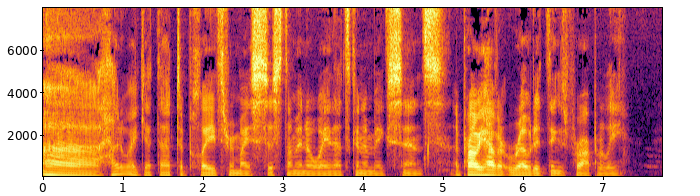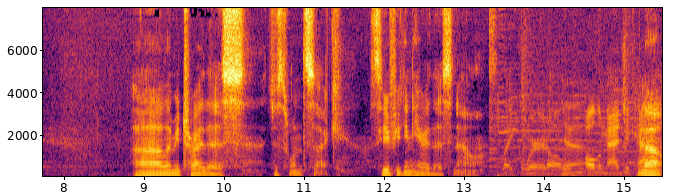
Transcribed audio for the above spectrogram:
Uh, how do I get that to play through my system in a way that's going to make sense? I probably haven't routed things properly. Uh, let me try this. Just one sec. See if you can hear this now. Like where it all, Yeah. all the magic happens. No,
